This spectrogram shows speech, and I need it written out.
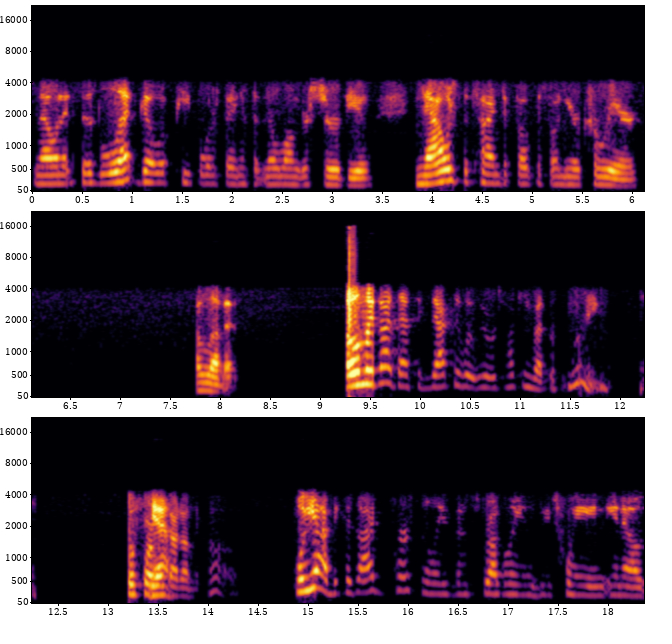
snow, and it says, "Let go of people or things that no longer serve you. Now is the time to focus on your career." I love it. Oh my God, that's exactly what we were talking about this morning before Yeah. we got on the call. Well, yeah, because I've personally been struggling between, you know,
